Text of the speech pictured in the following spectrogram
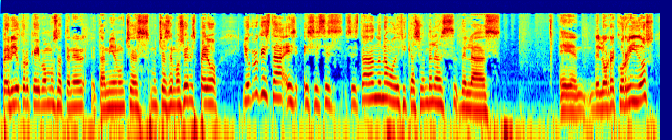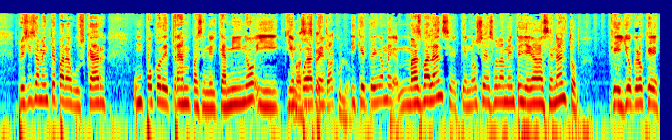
Pero yo creo que ahí vamos a tener eh, también muchas muchas emociones, pero yo creo que está es- es- es- es- se está dando una modificación de las de las de los recorridos, precisamente para buscar un poco de trampas en el camino y quien Más pueda ten- y que tenga más balance, que no sea solamente llegadas en alto, que yo creo que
